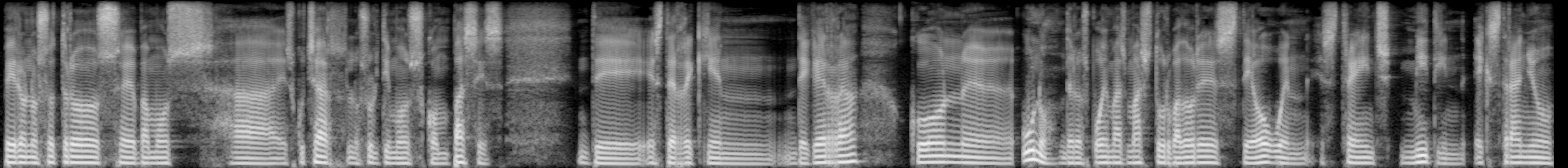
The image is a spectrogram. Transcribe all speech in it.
pero nosotros eh, vamos a escuchar los últimos compases de este requiem de guerra con eh, uno de los poemas más turbadores de Owen, Strange Meeting, extraño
